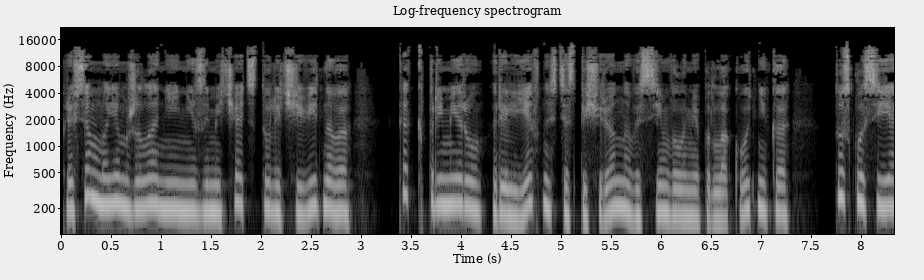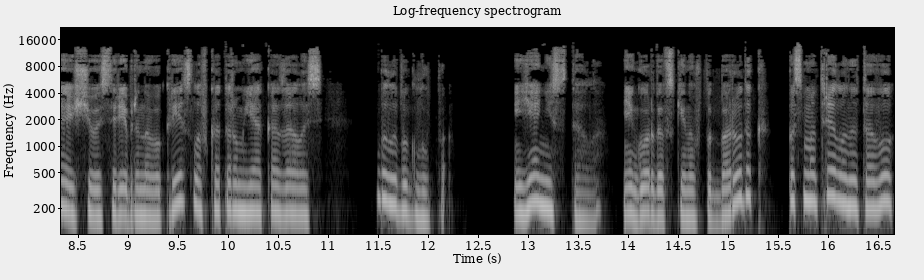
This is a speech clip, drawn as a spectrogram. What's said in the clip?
При всем моем желании не замечать столь очевидного, как, к примеру, рельефность испещренного символами подлокотника, тускло сияющего серебряного кресла, в котором я оказалась, было бы глупо. Я не стала, и, гордо вскинув подбородок, посмотрела на того,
